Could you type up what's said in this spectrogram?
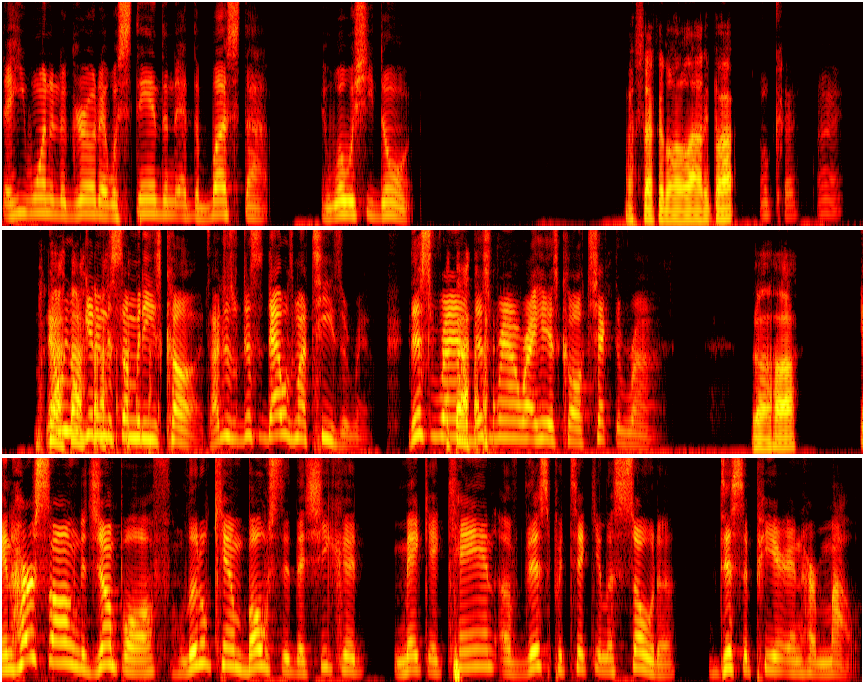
that he wanted a girl that was standing at the bus stop. And what was she doing? I suck it on a lollipop. Okay. All right. Now we're gonna get into some of these cards. I just this that was my teaser round. This round, this round right here is called Check the Rhyme. Uh huh. In her song The Jump Off, Lil' Kim boasted that she could make a can of this particular soda disappear in her mouth.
